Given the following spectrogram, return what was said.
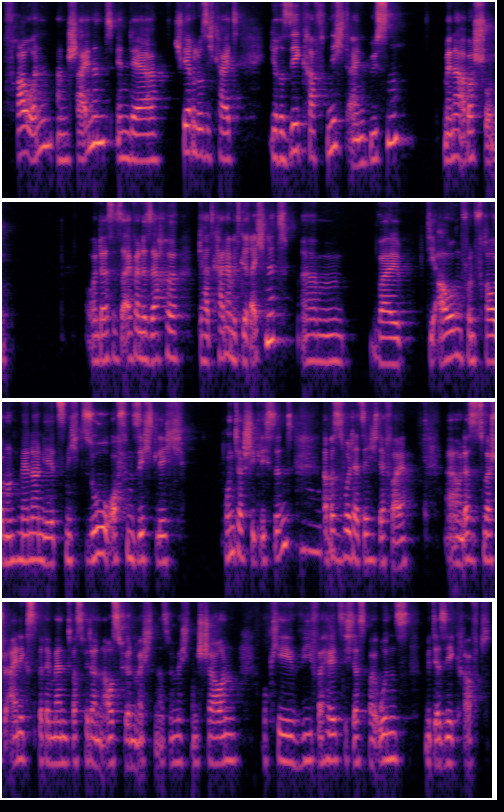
Frauen anscheinend in der Schwerelosigkeit ihre Sehkraft nicht einbüßen, Männer aber schon. Und das ist einfach eine Sache, da hat keiner mit gerechnet, ähm, weil die Augen von Frauen und Männern jetzt nicht so offensichtlich unterschiedlich sind. Mhm. Aber es ist wohl tatsächlich der Fall. Äh, und das ist zum Beispiel ein Experiment, was wir dann ausführen möchten. Also wir möchten schauen, okay, wie verhält sich das bei uns mit der Sehkraft?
